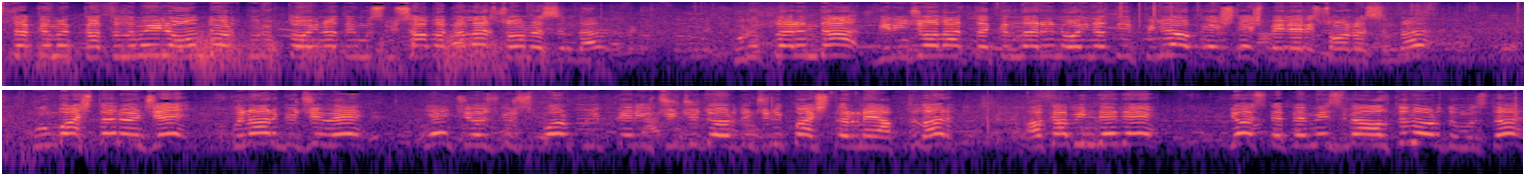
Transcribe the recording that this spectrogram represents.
takımın katılımıyla 14 grupta oynadığımız müsabakalar sonrasında gruplarında birinci olan takımların oynadığı playoff eşleşmeleri sonrasında bu maçtan önce Pınar Gücü ve Genç Özgür Spor Kulüpleri 3. 4. lig başlarını yaptılar. Akabinde de Göztepe'miz ve Altın Ordumuz da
